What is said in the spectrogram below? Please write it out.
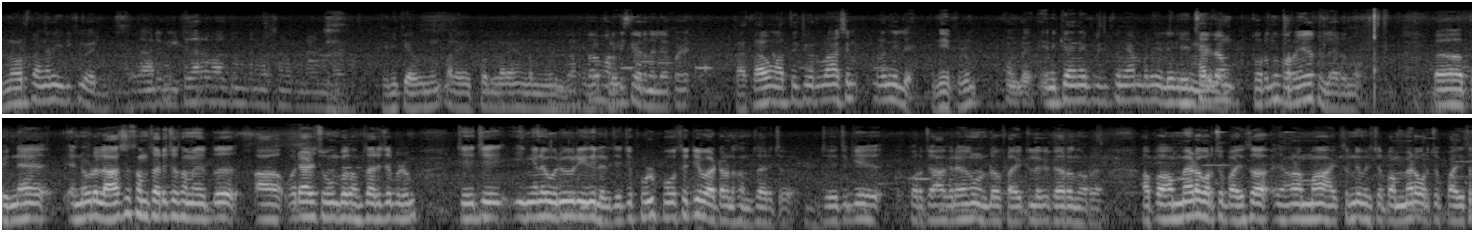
എന്നോർത്ത് അങ്ങനെ ഇരിക്കുമായിരുന്നു എനിക്കതൊന്നും പറയാം ഇപ്പം പറയാനുള്ള മൂടില്ല. മർദ്ദിക്കുമായിരുന്നല്ലേ കർത്താവ് മർദ്ദിച്ച് ഒരു പ്രാവശ്യം പറഞ്ഞില്ലേ? ഇനി എപ്പോഴും ഉണ്ട്. എനിക്ക് അതിനെക്കുറിച്ച് ഇപ്പം ഞാൻ പറഞ്ഞില്ലേ? എല്ലാം തുറന്നു പറഞ്ഞിട്ടില്ലായിരുന്നു പിന്നെ എന്നോട് ലാസ്റ്റ് സംസാരിച്ച സമയത്ത് ഒരാഴ്ച മുമ്പ് സംസാരിച്ചപ്പോഴും ചേച്ചി ഇങ്ങനെ ഒരു രീതിയിലല്ല ചേച്ചി ഫുൾ പോസിറ്റീവായിട്ടാണ് സംസാരിച്ചത്. ചേച്ചിക്ക് കുറച്ച് ആഗ്രഹങ്ങളുണ്ട് ഫ്ലൈറ്റിലൊക്കെ കയറുമെന്ന് പറയാം അപ്പോൾ അമ്മയുടെ കുറച്ച് പൈസ ഞങ്ങളുടെ അമ്മ ആക്സിഡന്റ് വിളിച്ചപ്പോൾ അമ്മയുടെ കുറച്ച് പൈസ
